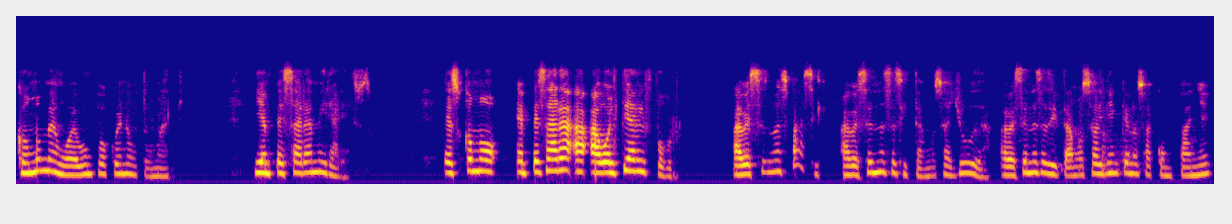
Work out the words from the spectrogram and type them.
¿Cómo me muevo un poco en automático? Y empezar a mirar esto. Es como empezar a, a voltear el forro. A veces no es fácil, a veces necesitamos ayuda, a veces necesitamos a alguien que nos acompañe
